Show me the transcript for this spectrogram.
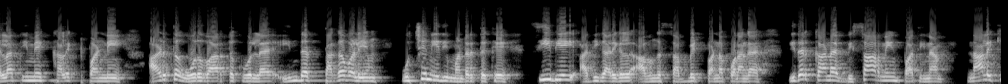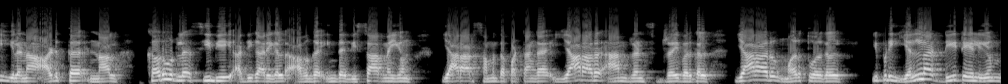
எல்லாத்தையுமே கலெக்ட் பண்ணி அடுத்த ஒரு வாரத்துக்குள்ள இந்த தகவலையும் உச்ச நீதிமன்றத்துக்கு சிபிஐ அதிகாரிகள் அவங்க சப்மிட் பண்ண போறாங்க. இதற்கான விசாரணையும் பாத்தீங்கன்னா நாளைக்கு இல்லைன்னா அடுத்த நாள் கரூர்ல சிபிஐ அதிகாரிகள் அவங்க இந்த விசாரணையும் யார் யார் சம்பந்தப்பட்டாங்க யார் யார் ஆம்புலன்ஸ் டிரைவர்கள் யார் யார் மருத்துவர்கள் இப்படி எல்லா டீட்டெயிலையும்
